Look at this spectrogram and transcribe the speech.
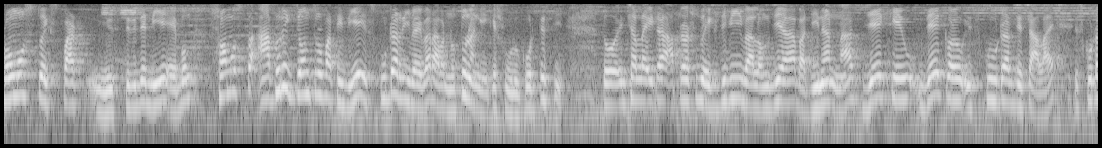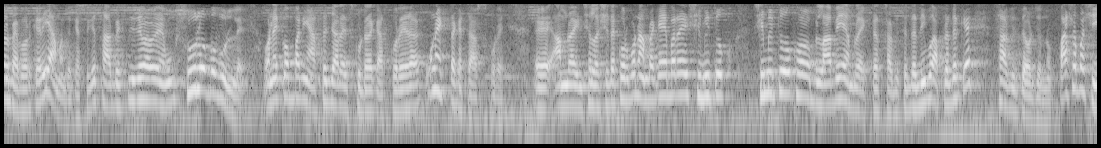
সমস্ত এক্সপার্ট মিস্ত্রিদের নিয়ে এবং সমস্ত আধুনিক যন্ত্রপাতি দিয়ে স্কুটার রিভাইভার আবার নতুন আঙ্গিকে শুরু করতেছি। তো ইনশাল্লাহ এটা আপনারা শুধু এক্সডিবি বা লংজিয়া বা জিনার না, যে কেউ যে কেউ স্কুটার যে চালায়, স্কুটার ব্যবহারকারী আমাদের কাছ থেকে সার্ভিস দিতে পারবেন এবং সুলভ মূল্যে। অনেক কোম্পানি আছে যারা স্কুটারের কাজ করে, এরা অনেক টাকা চার্জ করে। আমরা ইনশাল্লাহ সেটা করব না। আমরা একেবারে সীমিত সীমিত লাভে আমরা একটা সার্ভিস সেন্টার দিব আপনাদেরকে সার্ভিস দেওয়ার জন্য। পাশাপাশি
